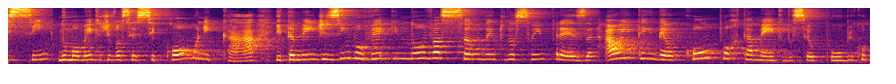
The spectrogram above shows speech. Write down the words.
e sim no momento de você se comunicar e também desenvolver inovação dentro da sua empresa. Ao entender o comportamento do seu público,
